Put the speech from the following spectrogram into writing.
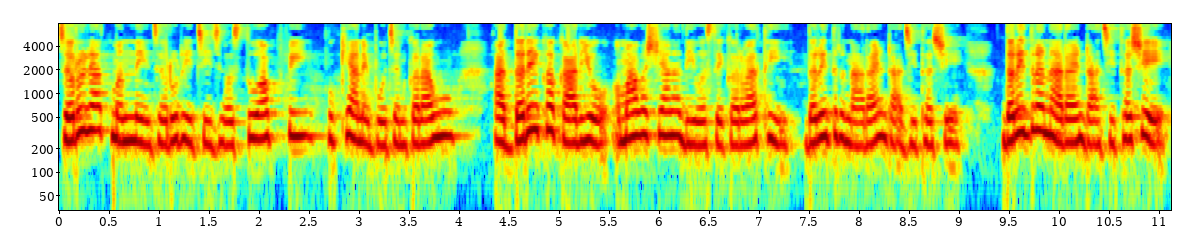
જરૂરિયાતમંદને જરૂરી ચીજ વસ્તુ આપવી, ભૂખ્યાને ભોજન કરાવવું, આ દરેક કાર્યો અમાવસ્યાના દિવસે કરવાથી દરિદ્ર નારાયણ રાજી થશે. દરિદ્ર નારાયણ રાજી થશે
